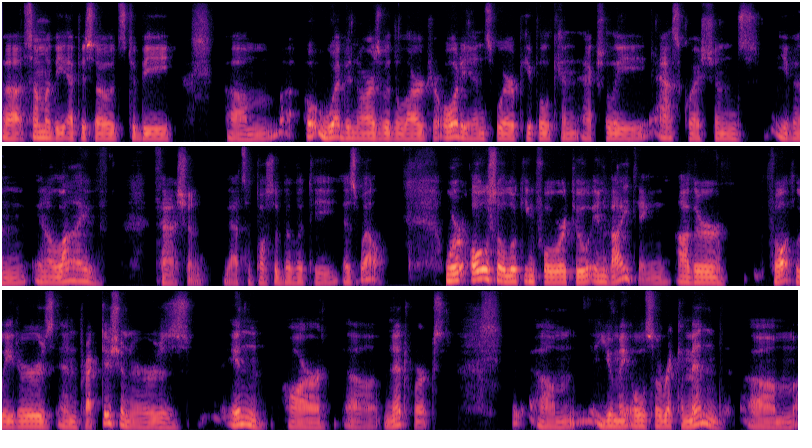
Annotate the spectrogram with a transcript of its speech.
uh, some of the episodes to be um, webinars with a larger audience where people can actually ask questions even in a live fashion. That's a possibility as well. We're also looking forward to inviting other thought leaders and practitioners in our uh, networks. Um, you may also recommend um,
